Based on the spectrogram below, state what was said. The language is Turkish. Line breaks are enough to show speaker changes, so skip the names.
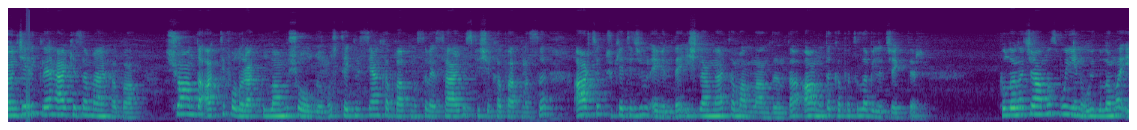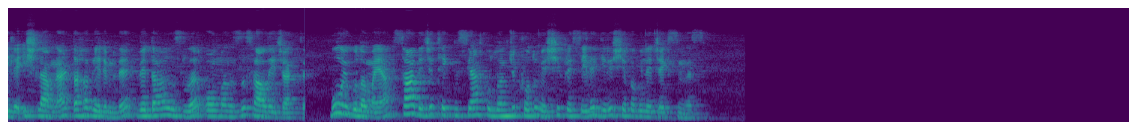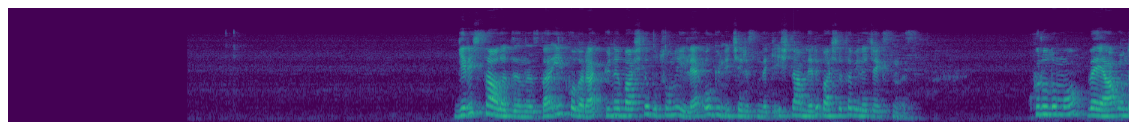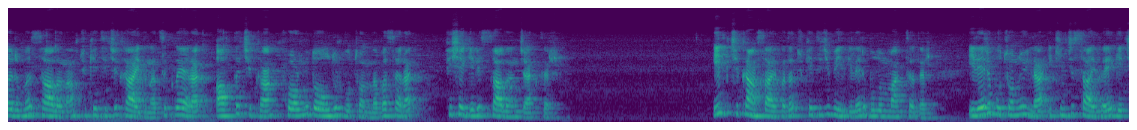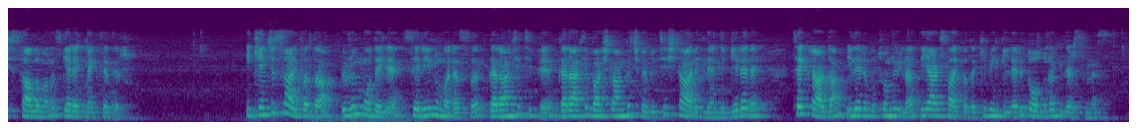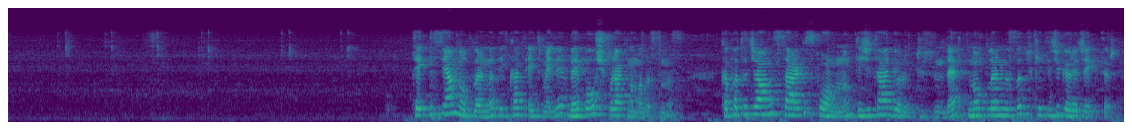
Öncelikle herkese merhaba. Şu anda aktif olarak kullanmış olduğumuz teknisyen kapatması ve servis fişi kapatması artık tüketicinin evinde işlemler tamamlandığında anında kapatılabilecektir. Kullanacağımız bu yeni uygulama ile işlemler daha verimli ve daha hızlı olmanızı sağlayacaktır. Bu uygulamaya sadece teknisyen kullanıcı kodu ve şifresiyle giriş yapabileceksiniz. Giriş sağladığınızda ilk olarak güne başla butonu ile o gün içerisindeki işlemleri başlatabileceksiniz. Kurulumu veya onarımı sağlanan tüketici kaydına tıklayarak altta çıkan formu doldur butonuna basarak fişe giriş sağlanacaktır. İlk çıkan sayfada tüketici bilgileri bulunmaktadır. İleri butonuyla ikinci sayfaya geçiş sağlamanız gerekmektedir. İkinci sayfada ürün modeli, seri numarası, garanti tipi, garanti başlangıç ve bitiş tarihlerini girerek tekrardan ileri butonuyla diğer sayfadaki bilgileri doldurabilirsiniz. Teknisyen notlarına dikkat etmeli ve boş bırakmamalısınız. Kapatacağınız servis formunun dijital görüntüsünde notlarınızı tüketici görecektir.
